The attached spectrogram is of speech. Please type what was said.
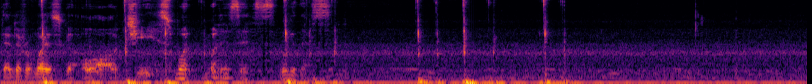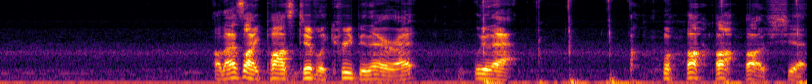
There different ways to go. Oh, jeez. What, what is this? Look at this. Oh, that's like positively creepy there, right? Look at that. oh, shit.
